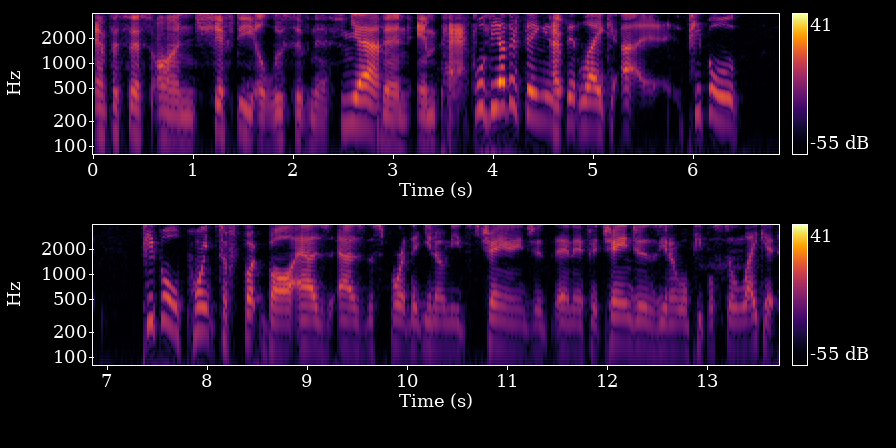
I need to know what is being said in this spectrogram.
emphasis on shifty elusiveness Yeah. than impact. Well, the other thing is I- that like uh, people people point to football as as the sport that you know needs to change, and if it changes, you know, will people still like it?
